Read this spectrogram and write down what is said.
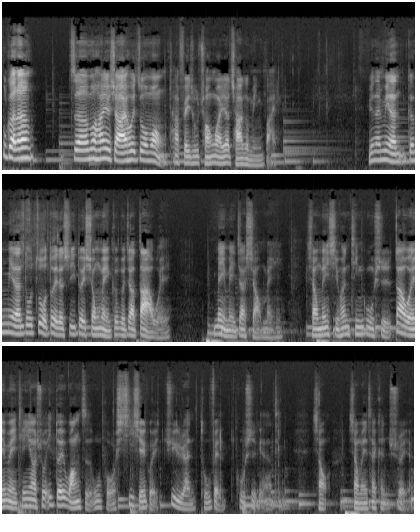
不可能！怎么还有小孩会做梦？”他飞出窗外，要查个明白。原来密兰跟密兰多作对的是一对兄妹，哥哥叫大为，妹妹叫小梅。小梅喜欢听故事，大为每天要说一堆王子、巫婆、吸血鬼、巨人、土匪的故事给她听，小小梅才肯睡哦。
